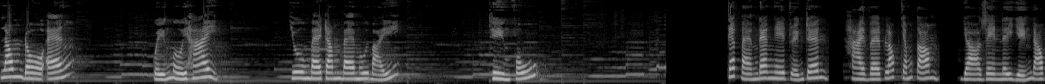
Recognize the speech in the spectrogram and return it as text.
Long Đồ Án. Quyển 12 Chương 337 Thiền Phú. Các bạn đang nghe truyện trên 2vblog.com do Jenny diễn đọc.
